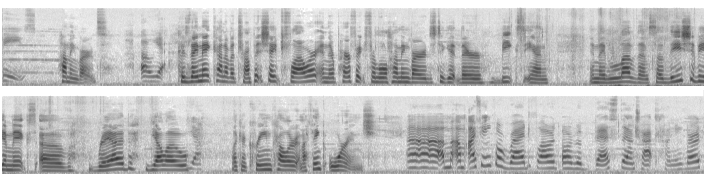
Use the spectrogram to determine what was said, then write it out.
Bees. Hummingbirds. Oh yeah. Because they make kind of a trumpet shaped flower and they're perfect for little hummingbirds to get their beaks in. And they love them. So these should be a mix of red, yellow, Yeah. like a cream color, and I think orange. Um, um, I think the red flowers are the best to attract hummingbirds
